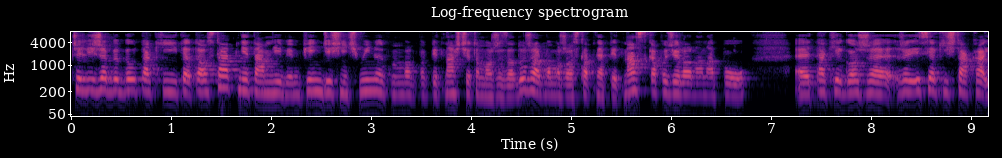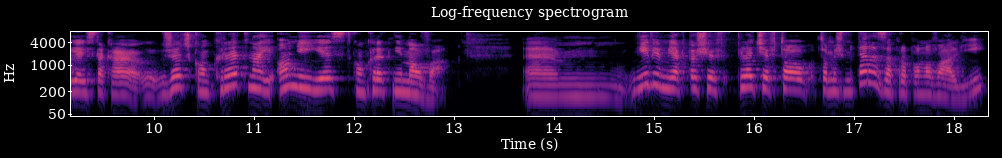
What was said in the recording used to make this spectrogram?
Czyli żeby był taki, te, te ostatnie tam, nie wiem, 5-10 minut, 15 to może za dużo, albo może ostatnia 15 podzielona na pół, e, takiego, że, że jest jakiś taka, jest taka rzecz konkretna i o niej jest konkretnie mowa. Nie wiem, jak to się wplecie w to, co myśmy teraz zaproponowali,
